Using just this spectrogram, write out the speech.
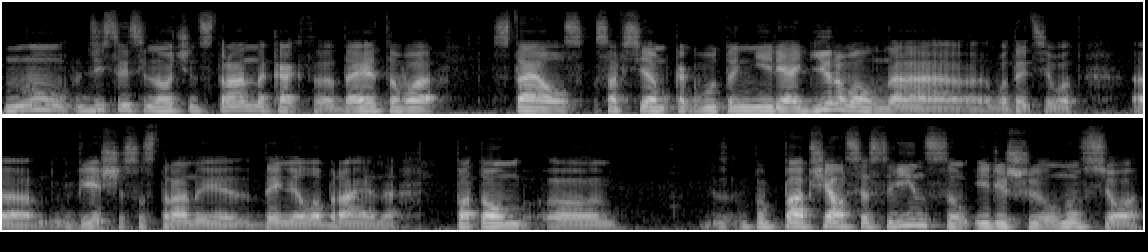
Ну, действительно, очень странно как-то. До этого Стайлз совсем как будто не реагировал на вот эти вот э, вещи со стороны Дэниела Брайана. Потом э, пообщался с Винсом и решил, ну все,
